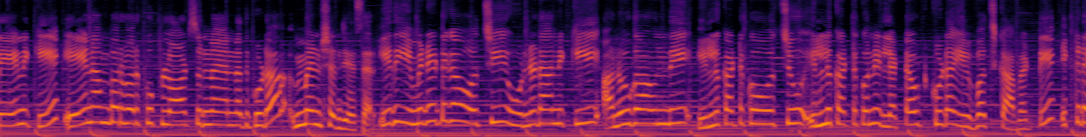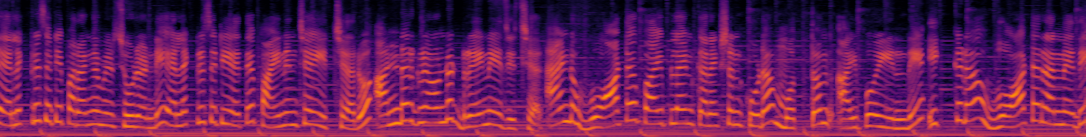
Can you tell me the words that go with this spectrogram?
లేన్కి ఏ నంబర్ వరకు ప్లాట్స్ ఉన్నాయి అన్నది కూడా మెన్షన్ చేశారు. ఇది ఇమిడియట్గా వచ్చి ఉండడానికి అనువుగా ఉంది. ఇల్లు కట్టుకోవచ్చు. ఇల్లు కట్టుకొని లెట్ అవుట్ కూడా ఇవ్వచ్చు కాబట్టి ఇక్కడ ఎలక్ట్రిసిటీ పరంగా మీరు చూడండి. ఎలక్ట్రిసిటీ అయితే పైనుంచే ఇచ్చారు. అండర్ గ్రౌండ్ డ్రైనేజ్ ఇచ్చారు. అండ్ వాటర్ పైప్ లైన్ కనెక్షన్ కూడా మొత్తం అయిపోయింది. ఇక్కడ వాటర్ అనేది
